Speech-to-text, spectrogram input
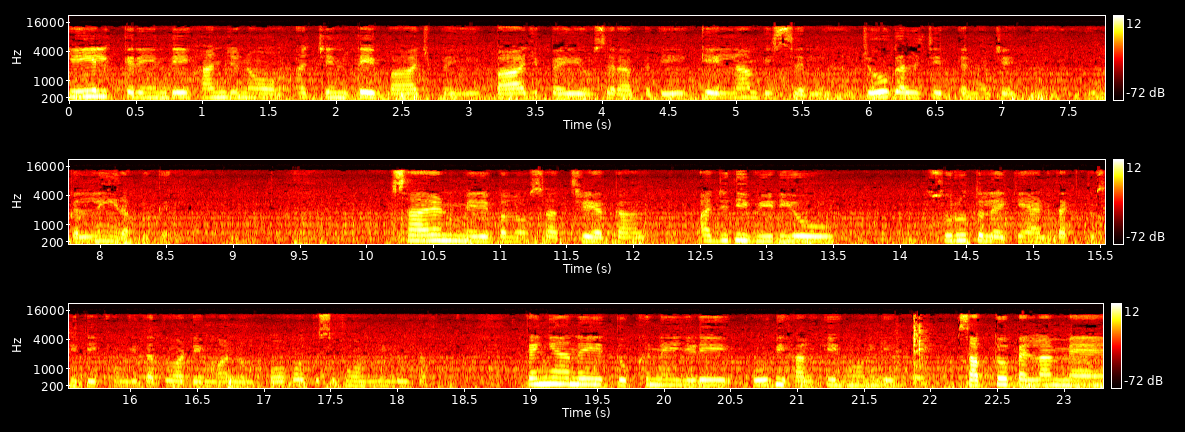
ਕੇਲ ਕਰੇਂਦੇ ਹੰਝਨੋ ਅਚਿੰਤੇ ਬਾਜ ਪਈ ਬਾਜ ਪਈ ਉਸ ਰੱਬ ਦੀ, ਕੇਲਾਂ ਬਿਸਰੀ। ਜੋ ਗੱਲ ਚਿੱਤ ਨ ਚੇਤ, ਉਹ ਗੱਲ ਨਹੀਂ ਰੱਬ ਕਰੀ। ਸਾਰਿਆਂ ਨੂੰ ਮੇਰੇ ਵੱਲੋਂ ਸਤਿ ਸ਼੍ਰੀ ਅਕਾਲ। ਅੱਜ ਦੀ ਵੀਡੀਓ ਸ਼ੁਰੂ ਤੋਂ ਲੈ ਕੇ ਐਂਡ ਤੱਕ ਤੁਸੀਂ ਦੇਖੋਗੇ ਤਾਂ ਤੁਹਾਡੇ ਮਨ ਨੂੰ ਬਹੁਤ ਸਕੂਨ ਮਿਲੂਗਾ। ਕਈਆਂ ਦੇ ਦੁੱਖ ਨੇ ਜਿਹੜੇ ਉਹ ਵੀ ਹਲਕੇ ਹੋਣਗੇ। ਸਭ ਤੋਂ ਪਹਿਲਾਂ ਮੈਂ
